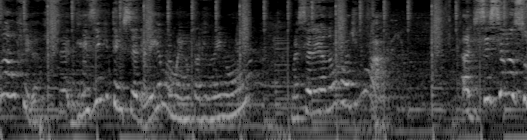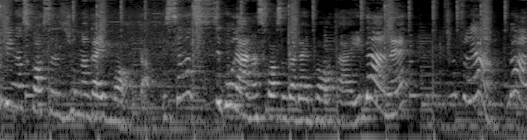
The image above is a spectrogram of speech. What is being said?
não filha, dizem que tem sereia, mamãe nunca viu nenhuma, mas sereia não pode voar. Ela disse, e se ela subir nas costas de uma gaivota? E se ela segurar nas costas da gaivota? Aí dá, né? Eu falei, ah, dá.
